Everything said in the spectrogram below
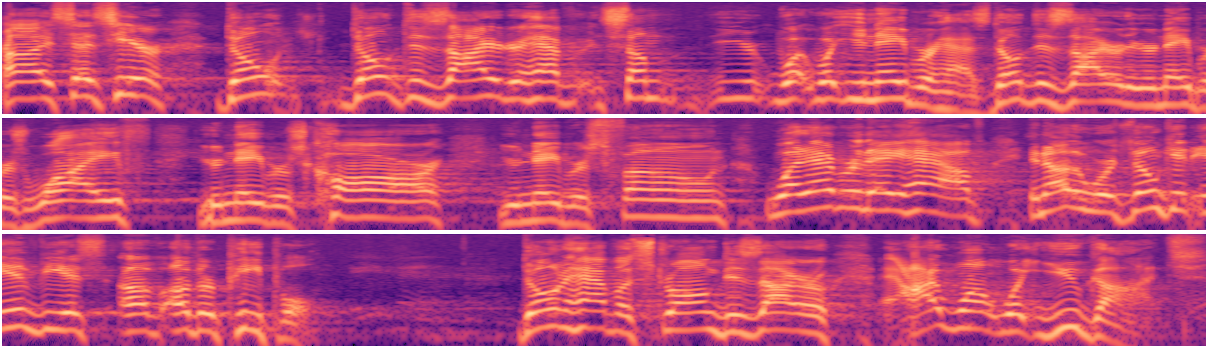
uh, it says here, don't don't desire to have some your, what what your neighbor has. Don't desire your neighbor's wife, your neighbor's car, your neighbor's phone, whatever they have. In other words, don't get envious of other people. Don't have a strong desire. I want what you got.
